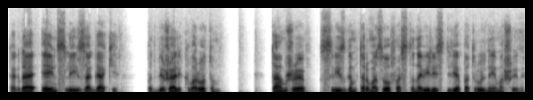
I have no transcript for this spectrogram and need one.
Когда Эйнсли и Загаки подбежали к воротам, там же с визгом тормозов остановились две патрульные машины.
